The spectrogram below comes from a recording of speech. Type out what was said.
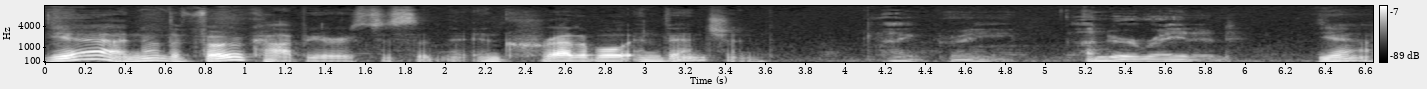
yeah, no, the photocopier is just an incredible invention. I agree. Underrated. Yeah,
